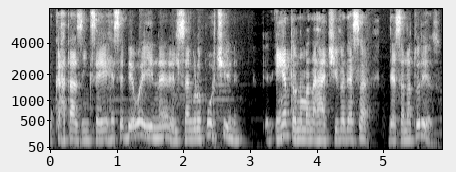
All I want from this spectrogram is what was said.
o cartazinho que você recebeu aí, né? Ele sangrou por ti, né? Entra numa narrativa dessa, dessa natureza.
